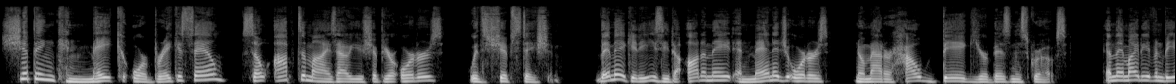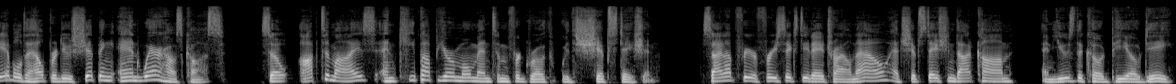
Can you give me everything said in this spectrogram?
Shipping can make or break a sale, so optimize how you ship your orders with ShipStation. They make it easy to automate and manage orders no matter how big your business grows. And they might even be able to help reduce shipping and warehouse costs. So optimize and keep up your momentum for growth with ShipStation. Sign up for your free 60-day trial now at shipstation.com and use the code POD.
